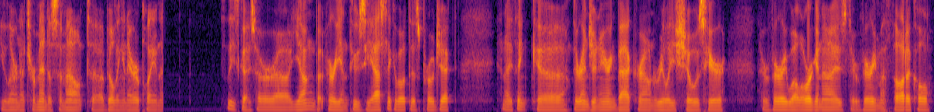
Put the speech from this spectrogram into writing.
You learn a tremendous amount building an airplane. So these guys are uh, young but very enthusiastic about this project, and I think uh, their engineering background really shows here. They're very well organized, they're very methodical,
